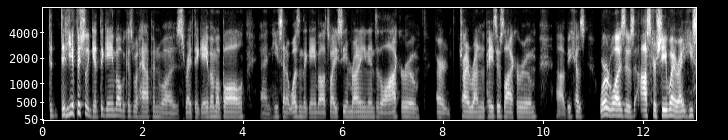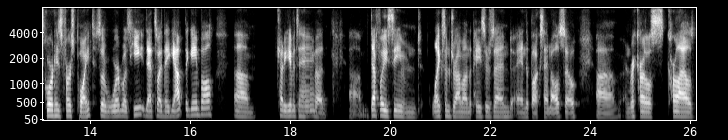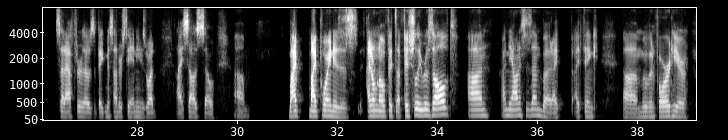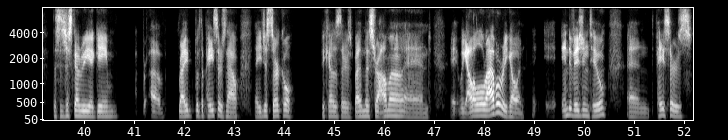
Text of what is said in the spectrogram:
did, did he officially get the game ball? Because what happened was right, they gave him a ball, and he said it wasn't the game ball. That's why you see him running into the locker room or try to run the Pacers locker room uh, because word was it was Oscar Tshiebwe, right? He scored his first point. So the word was he, that's why they got the game ball. Um, try to give it to him, but Um, definitely seemed like some drama on the Pacers end and the Bucks end also. Uh, and Rick Carlos Carlisle said after that was a big misunderstanding is what I saw. So um, my my point is I don't know if it's officially resolved on on Giannis's end, but I I think uh, moving forward here, this is just going to be a game, uh, right, with the Pacers now that you just circle because there's been this drama and it, we got a little rivalry going in Division Two, and the Pacers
